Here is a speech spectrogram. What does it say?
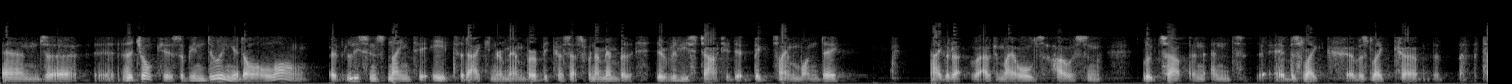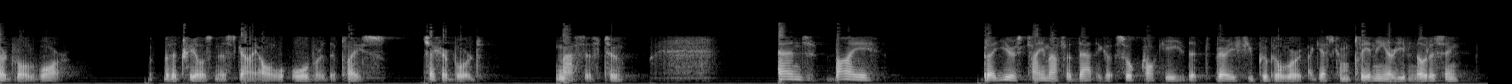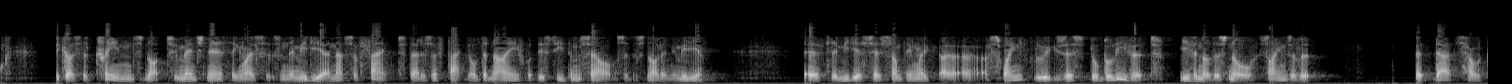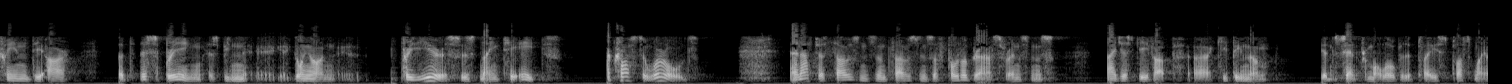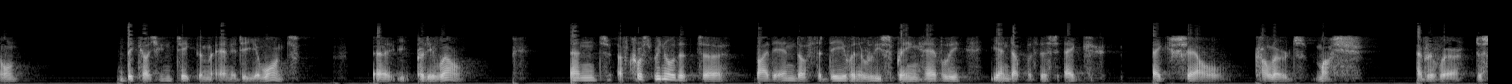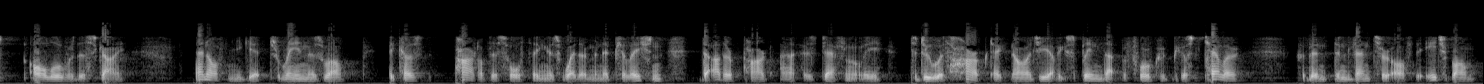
And uh, the joke is they've been doing it all along, at least since 98 that I can remember, because that's when I remember they really started it big time one day. I got out of my old house and looked up, and, and it was like it was like uh, the Third World War, with the trails in the sky all over the place, checkerboard, massive too. And by a year's time after that, they got so cocky that very few people were, I guess, complaining or even noticing because they're trained not to mention anything unless it's in the media, and that's a fact. That is a fact. They'll deny what they see themselves if it's not in the media. If the media says something like a, a swine flu exists, they'll believe it, even though there's no signs of it. But that's how trained they are. But this spraying has been uh, going on for years, since 98, across the world. And after thousands and thousands of photographs, for instance, I just gave up uh, keeping them, getting sent from all over the place, plus my own, because you can take them any day you want, uh, pretty well. And of course, we know that uh, by the end of the day, when they're really spraying heavily, you end up with this egg, eggshell coloured mush everywhere, just all over the sky. And often you get rain as well, because part of this whole thing is weather manipulation. The other part uh, is definitely to do with HAARP technology. I've explained that before because Teller, the inventor of the H-bomb,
